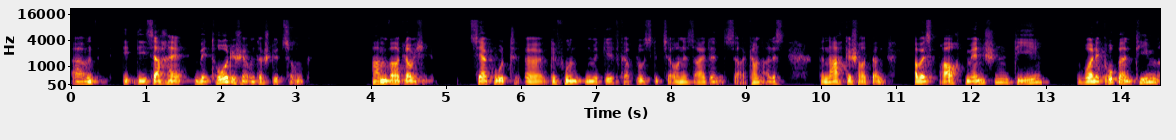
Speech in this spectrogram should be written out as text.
Ähm, die, die Sache methodische Unterstützung haben wir, glaube ich, sehr gut äh, gefunden. Mit GFK Plus gibt es ja auch eine Seite, das kann alles danach geschaut werden. Aber es braucht Menschen, die, wo eine Gruppe, ein Team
